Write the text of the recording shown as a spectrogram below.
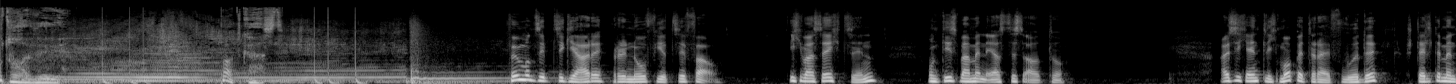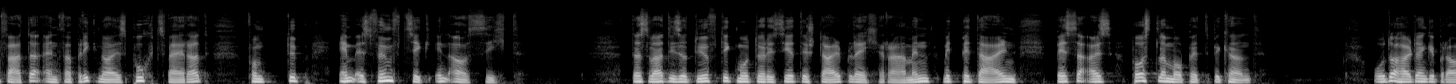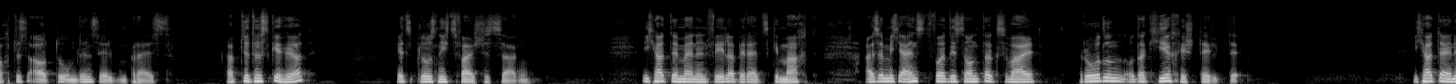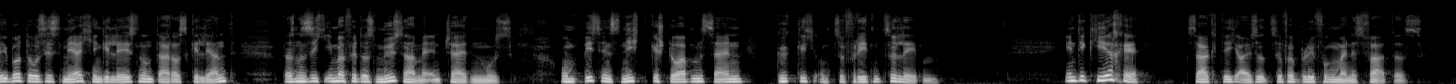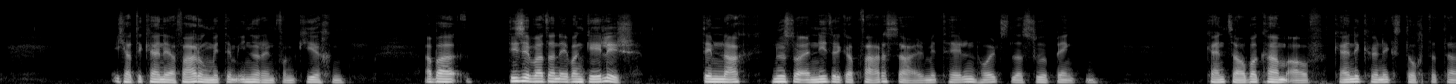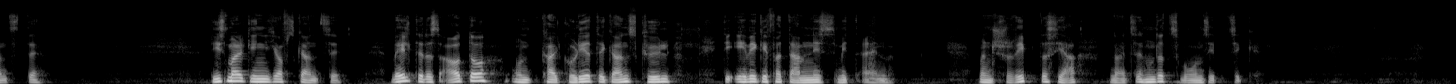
Autorevue Podcast 75 Jahre Renault 4CV. Ich war 16 und dies war mein erstes Auto. Als ich endlich mopedreif wurde, stellte mein Vater ein fabrikneues Puch-Zweirad vom Typ MS50 in Aussicht. Das war dieser dürftig motorisierte Stahlblechrahmen mit Pedalen, besser als Postlermoped bekannt oder halt ein gebrauchtes Auto um denselben Preis. Habt ihr das gehört? Jetzt bloß nichts Falsches sagen. Ich hatte meinen Fehler bereits gemacht, als er mich einst vor die Sonntagswahl Rodeln oder Kirche stellte. Ich hatte eine Überdosis Märchen gelesen und daraus gelernt, dass man sich immer für das Mühsame entscheiden muss, um bis ins Nicht-Gestorbensein glücklich und zufrieden zu leben. In die Kirche, sagte ich also zur Verblüffung meines Vaters. Ich hatte keine Erfahrung mit dem Inneren von Kirchen. Aber diese war dann evangelisch, demnach nur so ein niedriger Pfarrsaal mit hellen Holzlasurbänken. Kein Zauber kam auf, keine Königstochter tanzte. Diesmal ging ich aufs Ganze, wählte das Auto und kalkulierte ganz kühl die ewige Verdammnis mit ein. Man schrieb das Jahr 1972.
